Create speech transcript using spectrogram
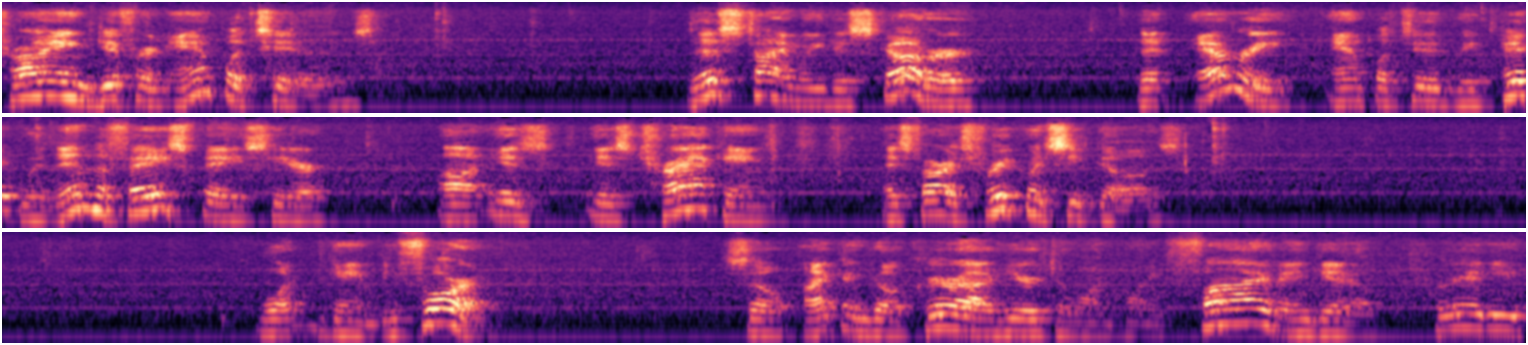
trying different amplitudes, this time we discover that every amplitude we pick within the phase space here uh, is, is tracking, as far as frequency goes, what came before it. So I can go clear out here to 1.5 and get a pretty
